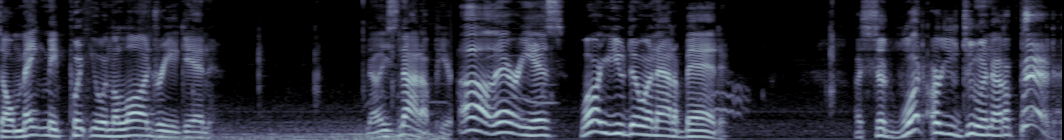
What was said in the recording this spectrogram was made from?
Don't make me put you in the laundry again. No, he's not up here. Oh, there he is. What are you doing out of bed? I said, what are you doing out of bed?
